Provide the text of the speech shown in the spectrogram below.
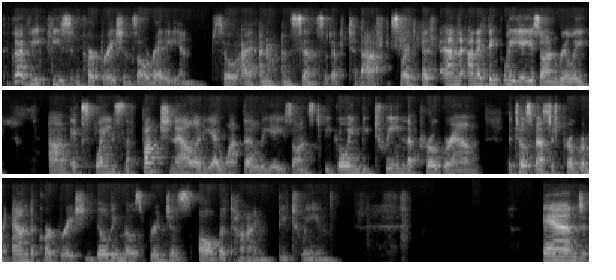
they've got VPs in corporations already, and so I, I'm, I'm sensitive to that. So I, I and and I think liaison really. Um, explains the functionality. I want the liaisons to be going between the program, the Toastmasters program, and the corporation, building those bridges all the time between. And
